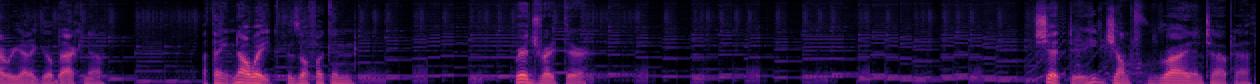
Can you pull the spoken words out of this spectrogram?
Alright, we gotta go back now. I think. No, wait. There's a fucking bridge right there. Shit, dude. He jumped right into our path.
